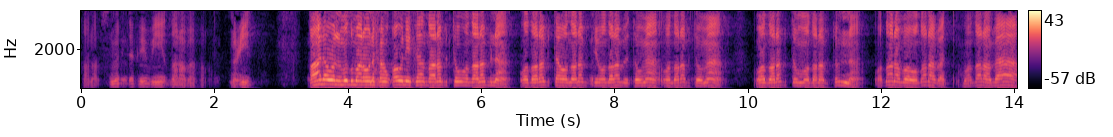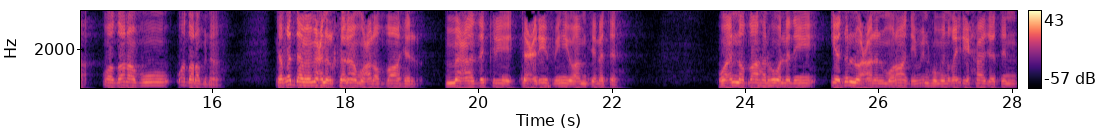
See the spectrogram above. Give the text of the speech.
خلاص نكتفي بضربا فقط. نعيد. قال والمضمر نحو قولك ضربت وضربنا وضربت وضربت وضربتما وضربتما وضربتم وضربتن وضرب وضربت وضربا وضربوا وضربنا. تقدم معنى الكلام على الظاهر مع ذكر تعريفه وأمثلته وأن الظاهر هو الذي يدل على المراد منه من غير حاجة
